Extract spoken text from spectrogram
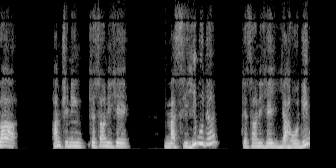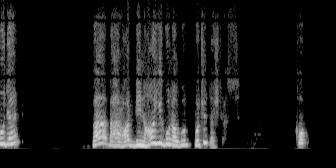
و همچنین کسانی که مسیحی بودند کسانی که یهودی بودند و به هر حال دینهای گوناگون وجود داشته است. خب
